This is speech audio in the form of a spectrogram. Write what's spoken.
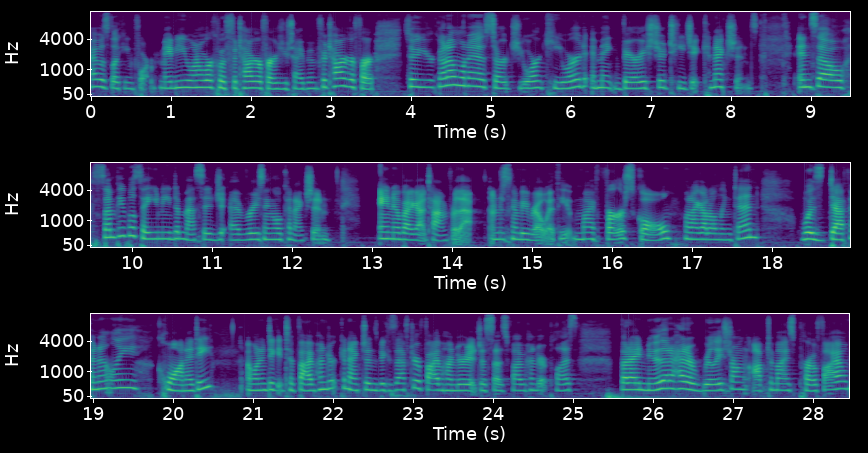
I was looking for. Maybe you want to work with photographers, you type in photographer. So you're going to want to search your keyword and make very strategic connections. And so some people say you need to message every single connection. Ain't nobody got time for that. I'm just going to be real with you. My first goal when I got on LinkedIn was definitely quantity I wanted to get to 500 connections because after 500, it just says 500 plus. But I knew that I had a really strong optimized profile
